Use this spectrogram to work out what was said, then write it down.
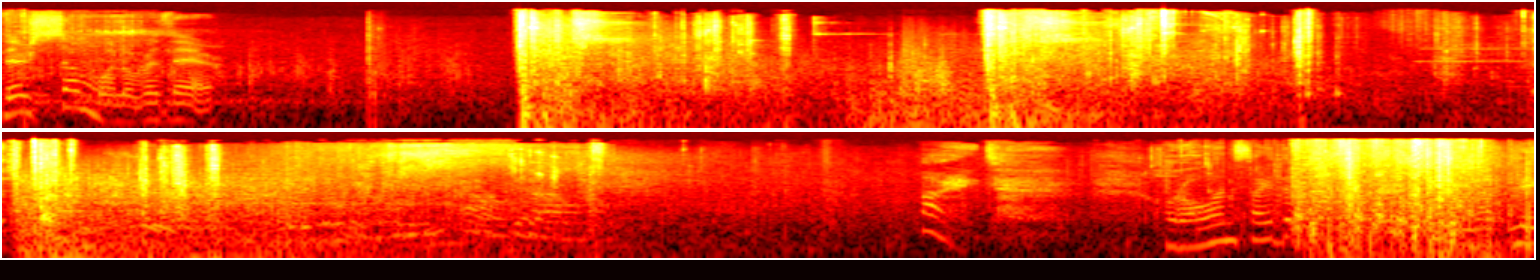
There's someone over there. All right. We're all inside the. Shooting me.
